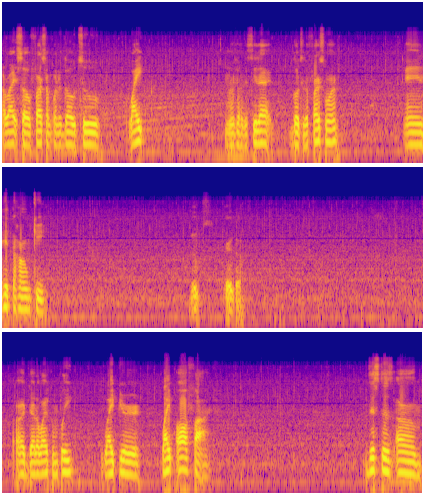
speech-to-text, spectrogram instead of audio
Alright, so first I'm going to go to white. I don't know if y'all can see that. Go to the first one and hit the home key. Oops, there we go. Alright, data wipe complete. Wipe your, wipe all five. This does, um,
